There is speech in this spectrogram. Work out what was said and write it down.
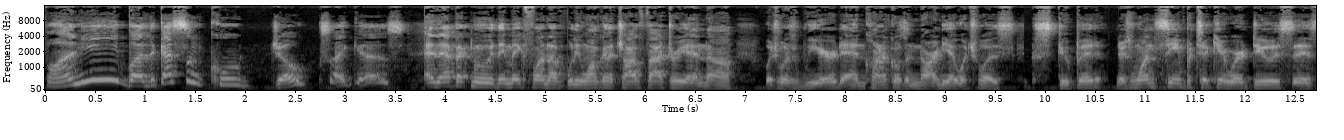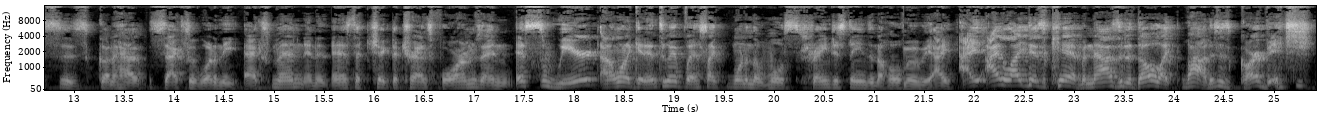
funny, but they got some cool jokes, I guess. An epic movie, they make fun of Willy Wonka and the Chocolate Factory, and uh, which was weird, and Chronicles of Narnia, which was stupid. There's one scene in particular where dude is, is, is gonna have sex with one of the X Men, and, it, and it's the chick that transforms, and it's weird. I don't want to get into it, but it's like one of the most strangest things in the whole movie. I I, I liked it as a kid, but now as an adult, like wow, this is garbage.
